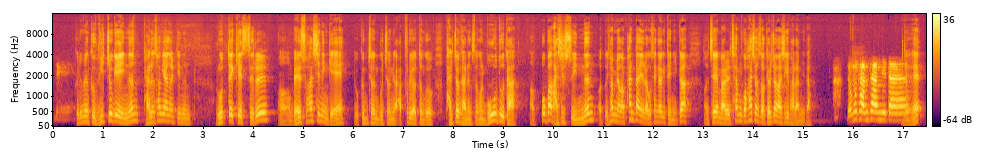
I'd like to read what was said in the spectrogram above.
네. 그러면 그 위쪽에 있는 다른 성향을 띠는 롯데캐슬을 어, 매수하시는 게 요 금천구청의 앞으로의 어떤 그 발전 가능성을 모두 다 어, 뽑아 가실 수 있는 어떤 현명한 판단이라고 생각이 되니까 어, 제 말 참고하셔서 결정하시기 바랍니다. 너무 감사합니다. 네.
